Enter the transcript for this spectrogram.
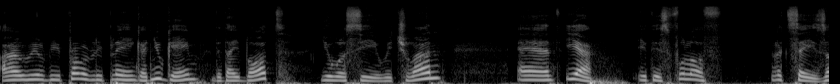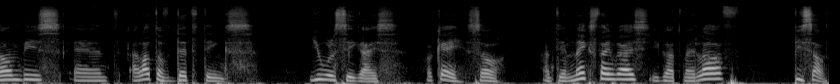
I will be probably playing a new game that I bought. You will see which one. And yeah, it is full of, let's say, zombies and a lot of dead things. You will see, guys. Okay, so until next time, guys, you got my love. Peace out.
